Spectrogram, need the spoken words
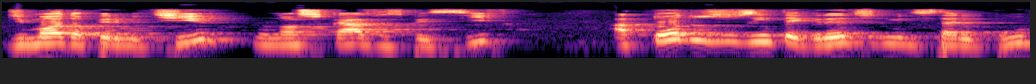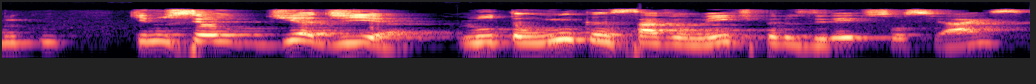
de modo a permitir, no nosso caso específico, a todos os integrantes do Ministério Público que no seu dia a dia lutam incansavelmente pelos direitos sociais,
